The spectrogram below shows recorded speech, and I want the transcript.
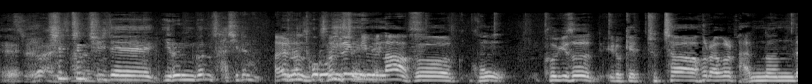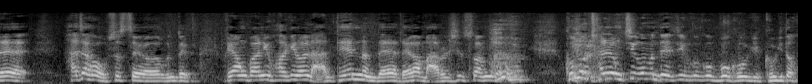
됐어요. 아니, 실증 취재 이런 건 사실은 아니, 이런. 선생님이나 그 공, 거기서 이렇게 주차 허락을 받는데 하자가 없었어요. 근데 그 양반이 확인을 나한테 했는데 내가 말을 실수한 거야. 그뭐 촬영 찍으면 되지. 그거 뭐 거기, 거기다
